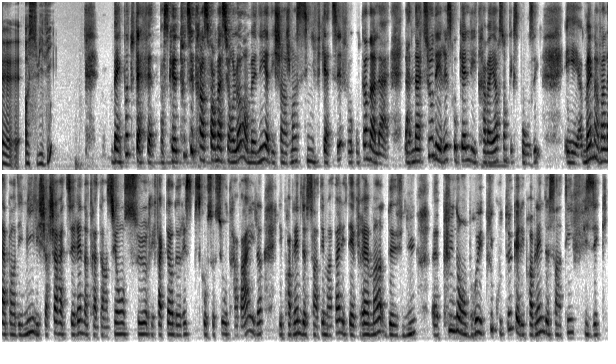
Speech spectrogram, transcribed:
euh, a suivi? Ben, pas tout à fait, parce que toutes ces transformations-là ont mené à des changements significatifs, autant dans la, nature des risques auxquels les travailleurs sont exposés. Et euh, même avant la pandémie, les chercheurs attiraient notre attention sur les facteurs de risque psychosociaux au travail. Les problèmes de santé mentale étaient vraiment devenus euh, plus nombreux et plus coûteux que les problèmes de santé physique.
